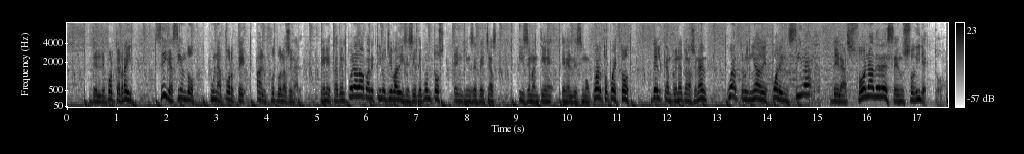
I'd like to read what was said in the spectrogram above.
del deporte rey siga siendo un aporte al fútbol nacional. En esta temporada, Palestino lleva 17 puntos en 15 fechas y se mantiene en el decimocuarto puesto del Campeonato Nacional, cuatro unidades por encima de la zona de descenso directo.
